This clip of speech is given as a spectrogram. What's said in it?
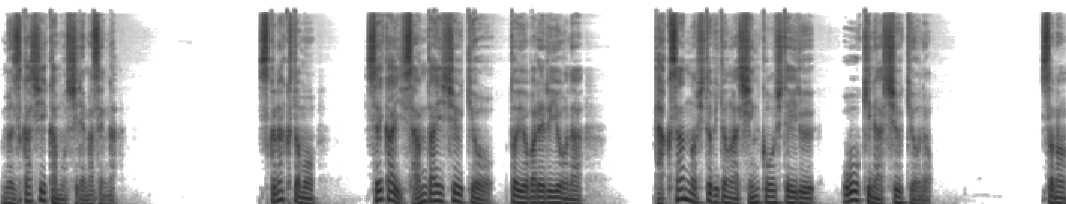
難しいかもしれませんが。少なくとも世界三大宗教と呼ばれるようなたくさんの人々が信仰している大きな宗教のその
